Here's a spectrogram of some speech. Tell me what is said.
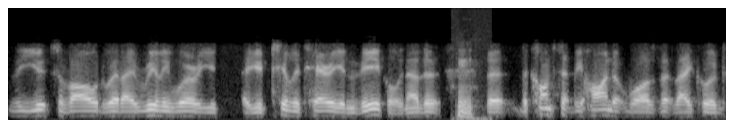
the Utes of old where they really were a, a utilitarian vehicle. You know, the, Hmm. the the concept behind it was that they could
